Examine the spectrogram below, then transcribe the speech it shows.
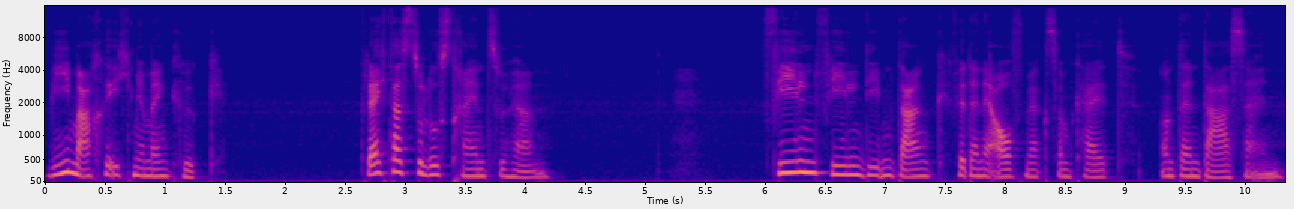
wie mache ich mir mein Glück? Vielleicht hast du Lust reinzuhören. Vielen, vielen lieben Dank für deine Aufmerksamkeit und dein Dasein.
